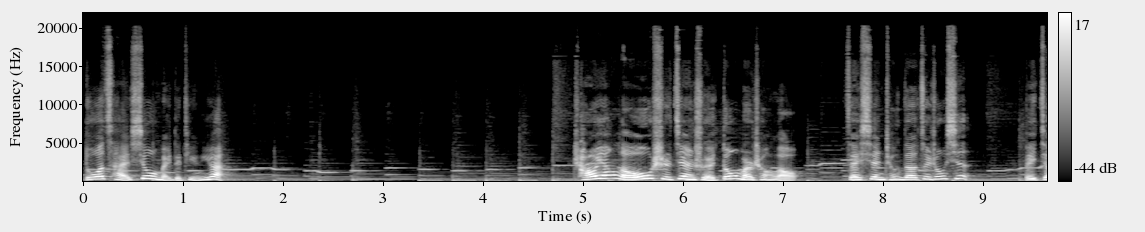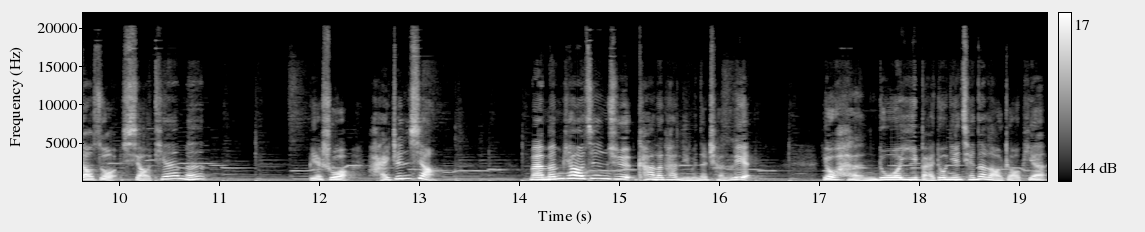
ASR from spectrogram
多彩秀美的庭院。朝阳楼是建水东门城楼，在县城的最中心，被叫做小天安门。别说，还真像。买门票进去看了看里面的陈列，有很多一百多年前的老照片。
